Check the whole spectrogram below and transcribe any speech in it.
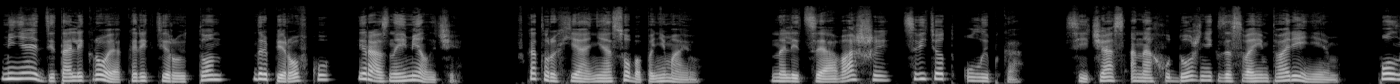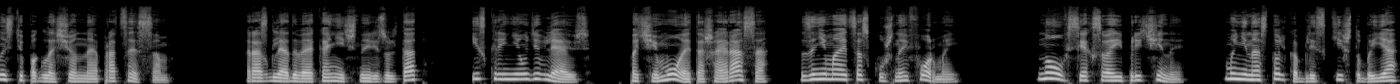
меняет детали кроя, корректирует тон, драпировку и разные мелочи, в которых я не особо понимаю. На лице Аваши цветет улыбка. Сейчас она художник за своим творением, полностью поглощенная процессом. Разглядывая конечный результат, искренне удивляюсь, почему эта Шайраса занимается скучной формой. Но у всех свои причины. Мы не настолько близки, чтобы я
